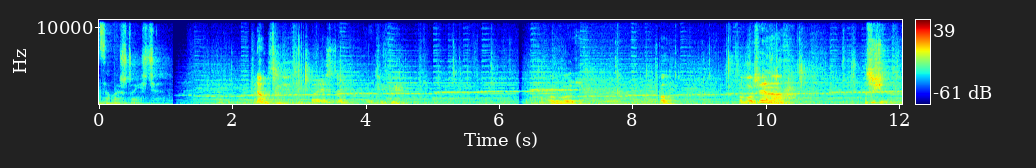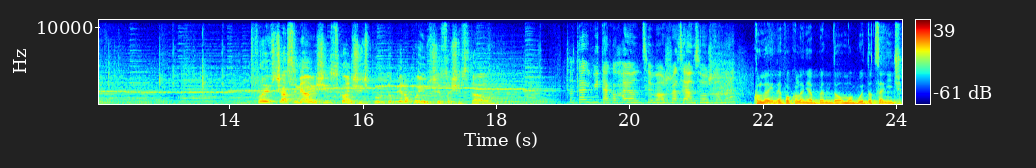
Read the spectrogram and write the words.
całe szczęście. No, to jeszcze... Dziękuję. O Boże. O, o Bożena. A co się... Twoje wczasy miały się skończyć, po, dopiero pojutrze. Co się stało? To tak wita kochający mąż wracającą żonę? Kolejne pokolenia będą mogły docenić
